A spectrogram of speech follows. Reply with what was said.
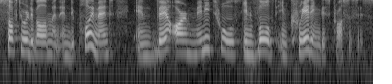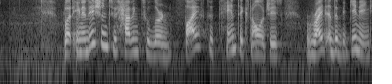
software development and deployment, and there are many tools involved in creating these processes. But in addition to having to learn 5 to 10 technologies right at the beginning,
